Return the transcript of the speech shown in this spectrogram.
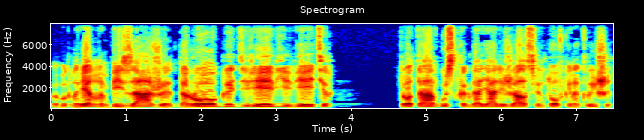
В обыкновенном пейзаже дорога, деревья, ветер. Тот август, когда я лежал с винтовкой на крыше.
